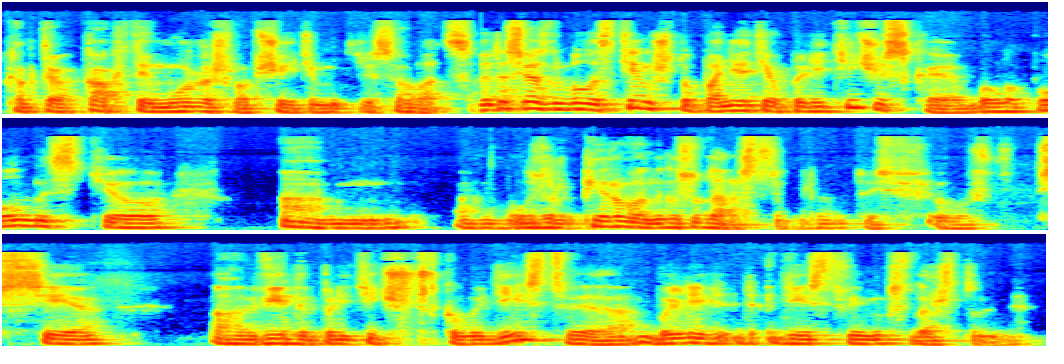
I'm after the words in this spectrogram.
как, -то, как ты можешь вообще этим интересоваться. Это связано было с тем, что понятие политическое было полностью эм, узурпировано государством. Да? То есть все э, виды политического действия были действиями государственными.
